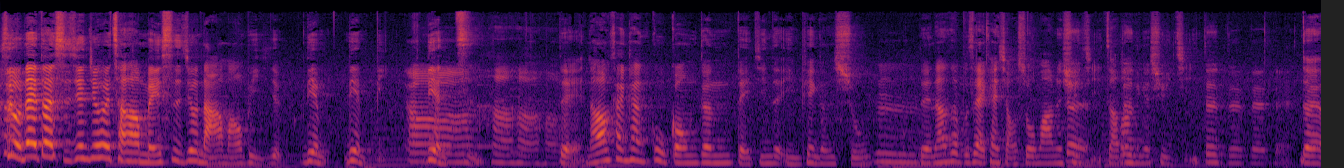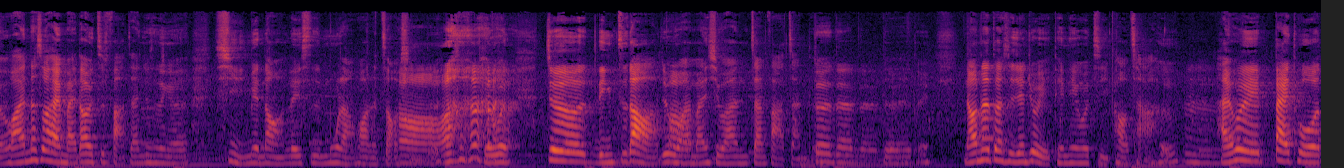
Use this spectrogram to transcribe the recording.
所以我那段时间就会常常没事就拿毛笔就练练笔。练字，对，然后看看故宫跟北京的影片跟书，嗯，对，然后不是还看小说吗？那续集找到那个续集，对对对对，对我还那时候还买到一支发簪，就是那个戏里面那种类似木兰花的造型的，就您知道啊，就我还蛮喜欢粘发簪的，对对对。对对对，然后那段时间就也天天会自己泡茶喝，嗯，还会拜托。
